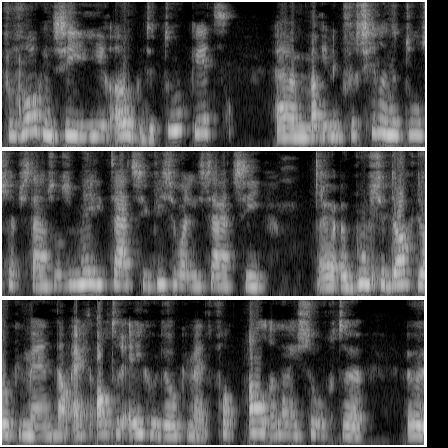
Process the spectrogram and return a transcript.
Vervolgens zie je hier ook de toolkit, um, waarin ik verschillende tools heb staan, zoals een meditatie, visualisatie, uh, een boost dagdocument, nou echt alter ego document, van allerlei soorten uh,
